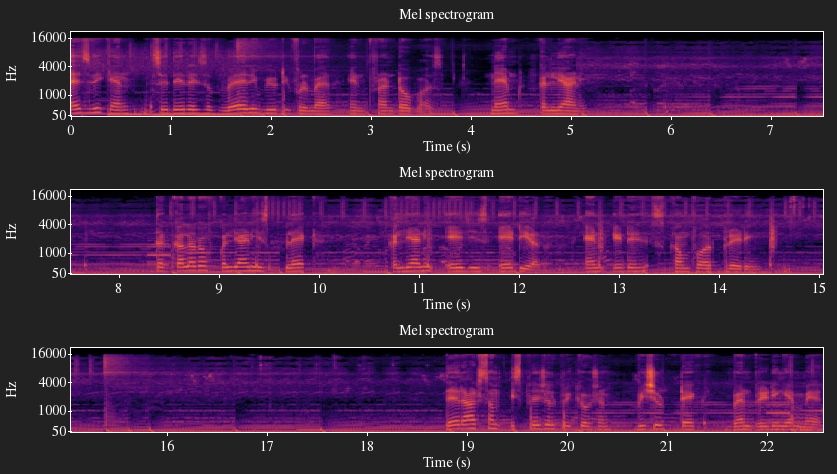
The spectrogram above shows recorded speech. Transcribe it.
As we can see there is a very beautiful mare in front of us named Kalyani. The color of Kalyani is black. Kalyani age is 8 year and it is come for breeding. There are some special precautions we should take when breeding a mare.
